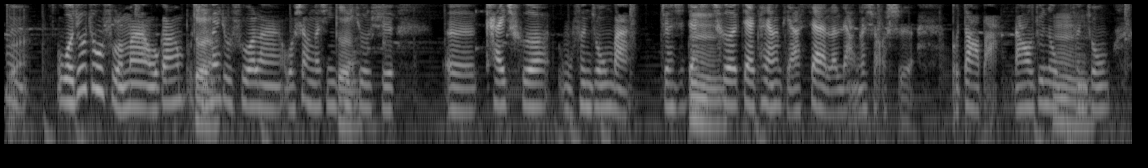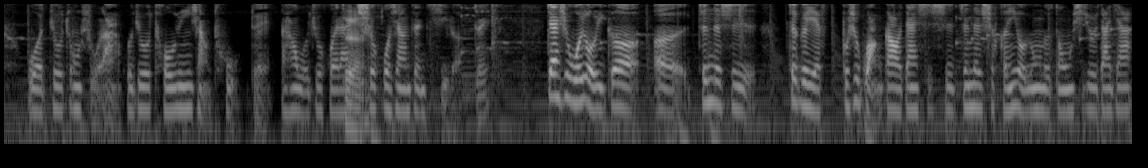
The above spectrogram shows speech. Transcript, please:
对，嗯、我就中暑了嘛，我刚刚前面就说啦，我上个星期就是，呃，开车五分钟吧，但是但是车在太阳底下晒了两个小时。不到吧，然后就那五分钟，我就中暑了，我就头晕想吐，对，然后我就回来吃藿香正气了，对。但是我有一个呃，真的是这个也不是广告，但是是真的是很有用的东西，就是大家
